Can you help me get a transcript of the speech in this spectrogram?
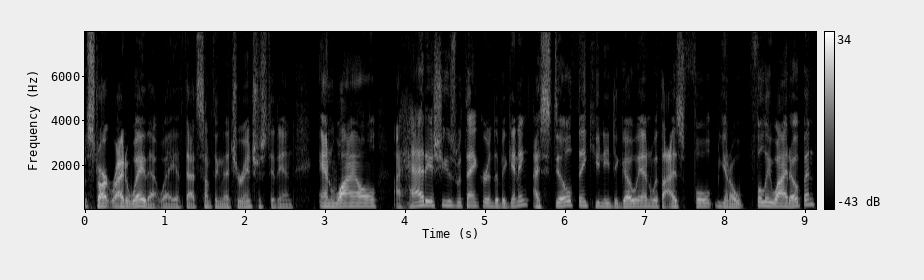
start right away that way if that's something that you're interested in. And while I had issues with Anchor in the beginning, I still think you need to go in with eyes full, you know, fully wide open.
